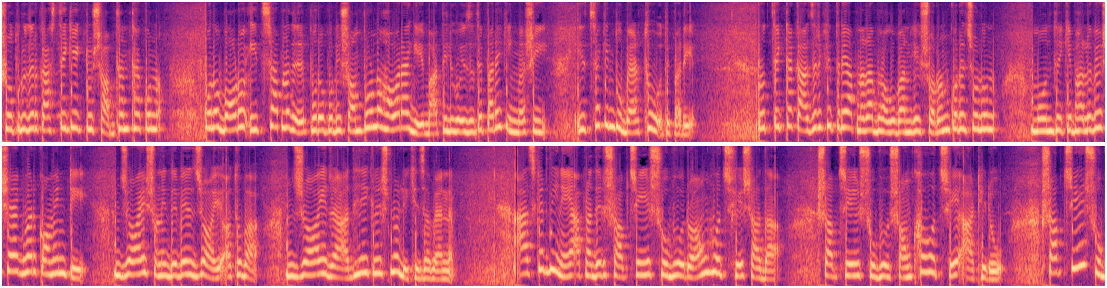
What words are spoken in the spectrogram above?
শত্রুদের কাছ থেকে একটু সাবধান থাকুন। কোনো বড় ইচ্ছা আপনাদের পুরোপুরি সম্পূর্ণ হওয়ার আগে বাতিল হয়ে যেতে পারে কিংবা সেই ইচ্ছা কিন্তু ব্যর্থ হতে পারে। প্রত্যেকটা কাজের ক্ষেত্রে আপনারা ভগবানকে স্মরণ করে চলুন। মন থেকে ভালোবেসে একবার কমেন্টে জয় শনিদেবের জয় অথবা জয় রাধে কৃষ্ণ লিখে যাবেন। আজকের দিনে আপনাদের সবচেয়ে শুভ রং হচ্ছে সাদা। সবচেয়ে শুভ সংখ্যা হচ্ছে আঠেরো। সবচেয়ে শুভ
